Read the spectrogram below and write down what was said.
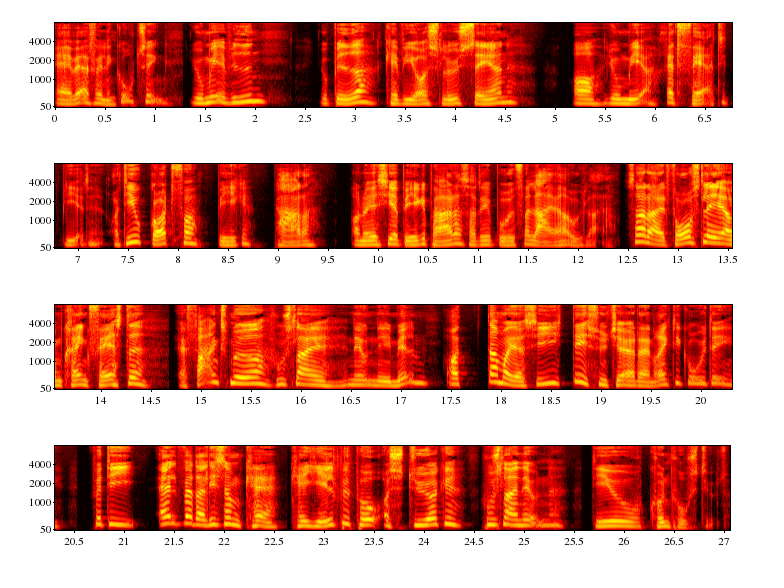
er i hvert fald en god ting. Jo mere viden, jo bedre kan vi også løse sagerne, og jo mere retfærdigt bliver det. Og det er jo godt for begge parter. Og når jeg siger begge parter, så er det både for lejer og udlejer. Så er der et forslag omkring faste erfaringsmøder huslejenævnene imellem, og der må jeg sige, det synes jeg er da en rigtig god idé, fordi alt, hvad der ligesom kan, kan hjælpe på at styrke huslejenævnene, det er jo kun positivt.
